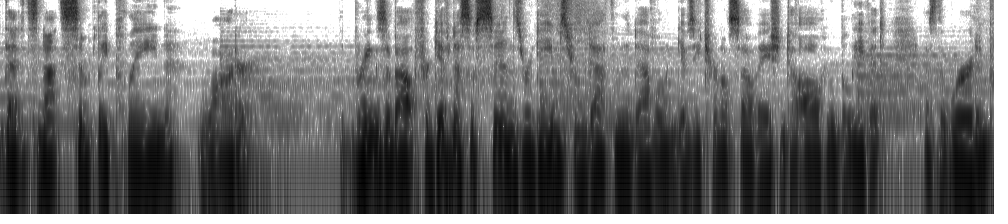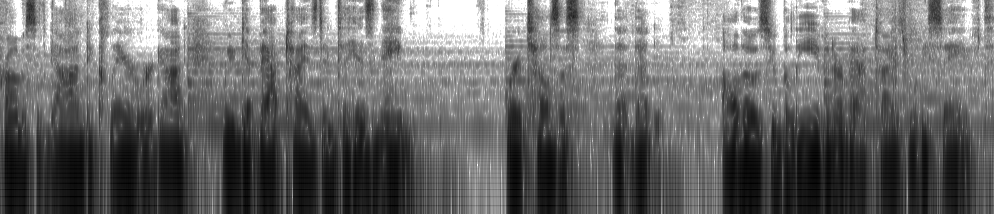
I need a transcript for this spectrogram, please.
that it's not simply plain water. It brings about forgiveness of sins, redeems from death and the devil, and gives eternal salvation to all who believe it, as the word and promise of God declare, where God we get baptized into his name, where it tells us that that all those who believe and are baptized will be saved.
